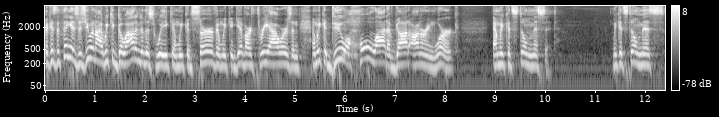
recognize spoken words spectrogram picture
Because the thing is, is you and I, we could go out into this week and we could serve and we could give our three hours and, and we could do a whole lot of God honoring work and we could still miss it. We could still miss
